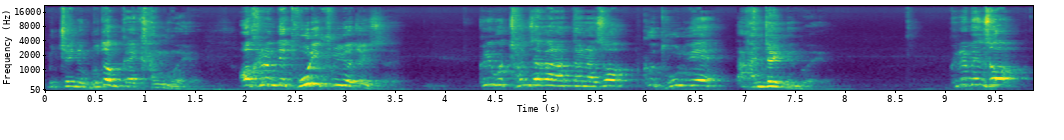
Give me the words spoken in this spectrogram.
묻혀 있는 무덤가에 간 거예요. 어 그런데 돌이 굴려져 있어요. 그리고 천사가 나타나서 그 돌 위에 딱 앉아 있는 거예요. 그러면서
